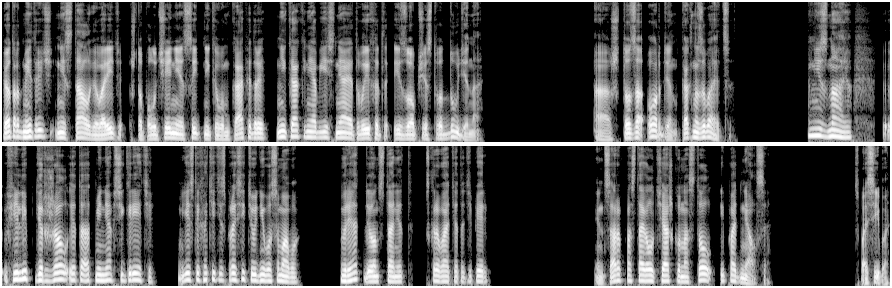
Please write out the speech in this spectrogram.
Петр Дмитриевич не стал говорить, что получение Сытниковым кафедры никак не объясняет выход из общества Дудина. А что за орден? Как называется? Не знаю. Филипп держал это от меня в секрете. Если хотите, спросите у него самого. Вряд ли он станет скрывать это теперь. Инцаров поставил чашку на стол и поднялся. «Спасибо»,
